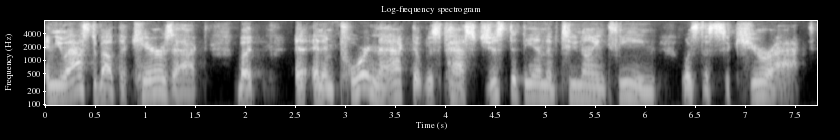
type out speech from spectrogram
And you asked about the CARES Act, but an important act that was passed just at the end of 2019 was the Secure Act.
